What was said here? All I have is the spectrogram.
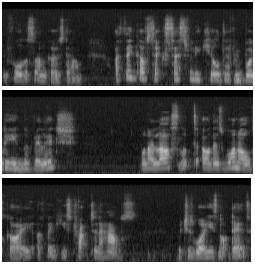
Before the sun goes down. I think I've successfully killed everybody in the village. When I last looked, oh, there's one old guy. I think he's trapped in a house, which is why he's not dead.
